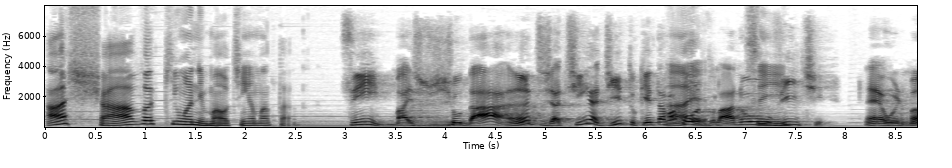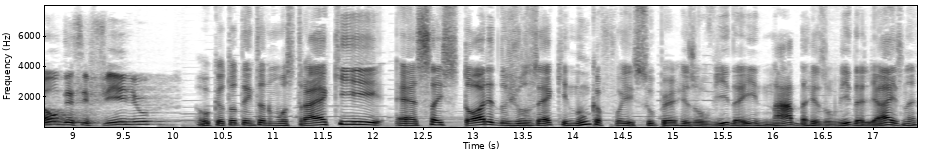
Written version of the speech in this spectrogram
achava que um animal tinha matado. Sim, mas Judá antes já tinha dito que ele estava ah, é? morto, lá no Sim. 20. Né? O irmão desse filho. O que eu tô tentando mostrar é que essa história do José, que nunca foi super resolvida aí, nada resolvida, aliás, né?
